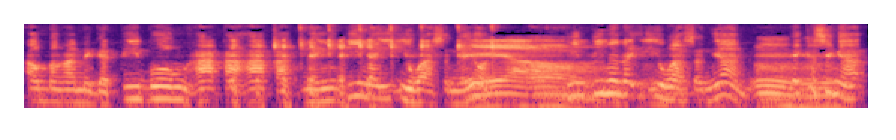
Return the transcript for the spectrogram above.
ang mga negatibong haka-haka na hindi naiiwasan ngayon. Yeah. Ah. Hindi na naiiwasan yan. Mhm. Eh kasi nga,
